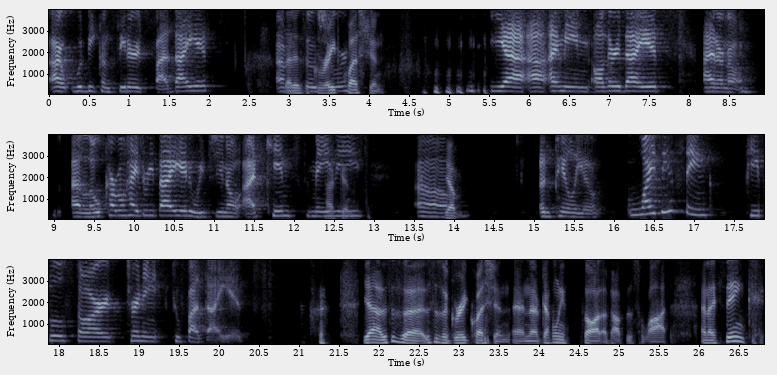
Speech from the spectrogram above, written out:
I would be considered fat diets. I'm that is so a great sure. question. yeah, uh, I mean, other diets, I don't know, a low carbohydrate diet, which, you know, Atkins maybe. Atkins. Um, yep. And paleo. Why do you think people start turning to fat diets? yeah, this is a this is a great question, and I've definitely thought about this a lot. And I think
